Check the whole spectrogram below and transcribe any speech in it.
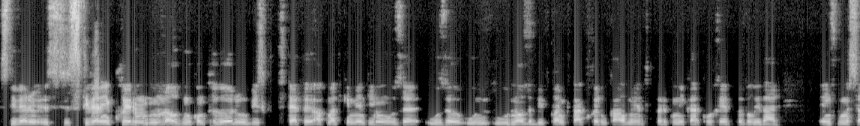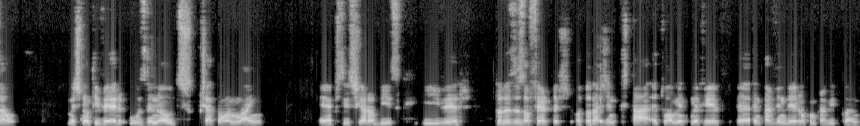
se, tiver, se, se tiverem a correr um, um, node no computador, o BISC detecta automaticamente e não usa, usa o, o node da Bitcoin que está a correr localmente para comunicar com a rede para validar a informação. Mas se não tiver, usa nodes que já estão online. É preciso chegar ao BISC e ver todas as ofertas, ou toda a gente que está atualmente na rede a tentar vender ou comprar Bitcoin.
